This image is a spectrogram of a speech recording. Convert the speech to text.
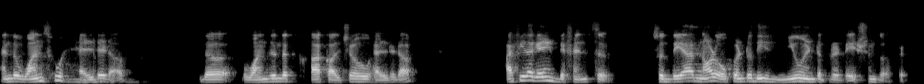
and the ones who held it up the ones in the our culture who held it up i feel are getting defensive so they are not open to these new interpretations of it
